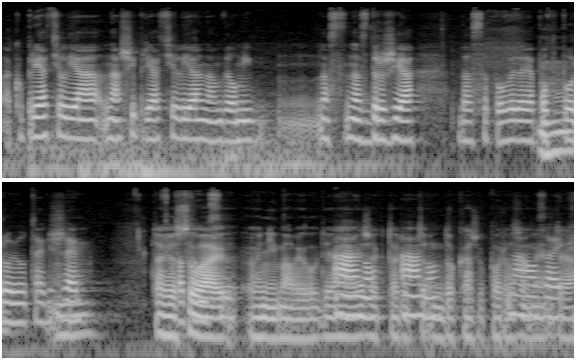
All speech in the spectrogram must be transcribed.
ako priatelia, naši priatelia nám veľmi, nás, nás držia dá sa povedať, a mhm. podporujú. Mm-hmm. Takže, mm-hmm. Takže sú aj si... vnímaví ľudia, áno, že, ktorí áno, to dokážu porozumieť. Naozaj. A...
